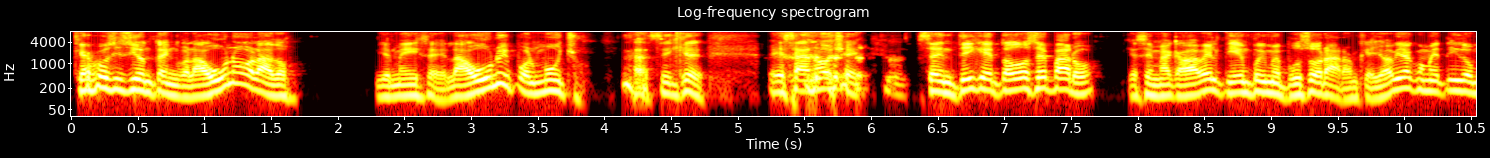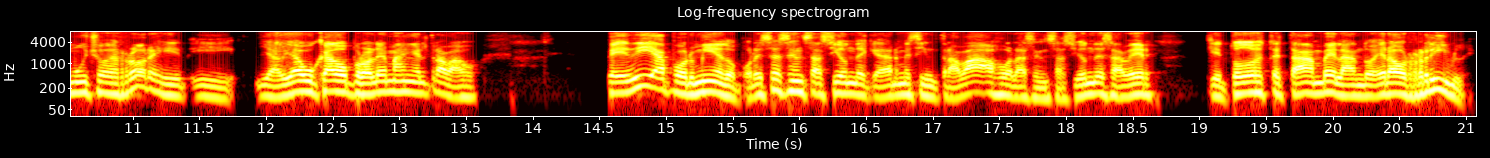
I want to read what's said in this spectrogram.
¿qué posición tengo? ¿La 1 o la 2? Y él me dice, la 1 y por mucho. Así que esa noche sentí que todo se paró que se me acababa el tiempo y me puso a orar, aunque yo había cometido muchos errores y, había buscado problemas en el trabajo, pedía por miedo, por esa sensación de quedarme sin trabajo, la sensación de saber que todos te estaban velando, era horrible.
